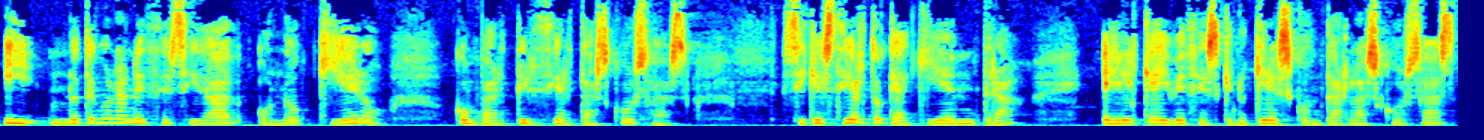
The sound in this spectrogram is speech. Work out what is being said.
y no tengo la necesidad o no quiero compartir ciertas cosas. Sí que es cierto que aquí entra el que hay veces que no quieres contar las cosas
